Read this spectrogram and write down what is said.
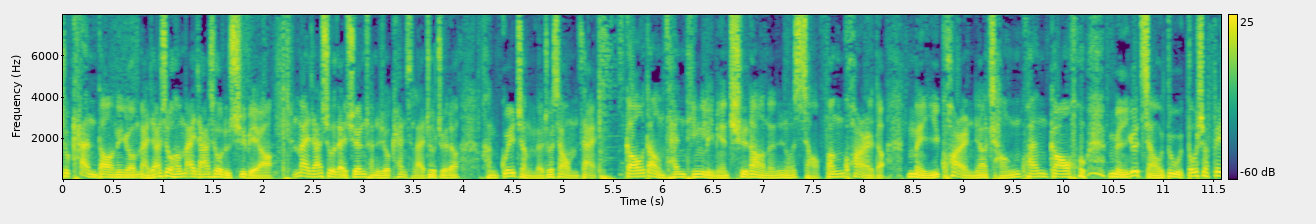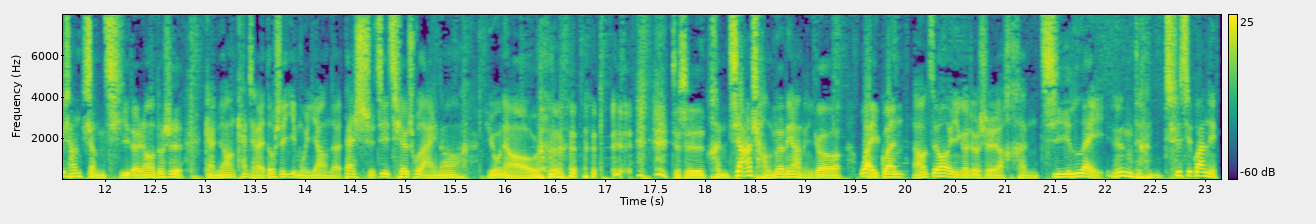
就看到那个买家秀和卖家秀的区别啊，卖家秀在宣传的时候看起来就觉得很规整的，就像我们在高档餐厅里面吃到的那种小方块的，每一块你要长宽高，每一个角度都是非常整齐的，然后都是感觉上看起来都是一模一样的，但实际切出来呢，you know，就是很家常的那样的一个外观。然后最后一个就是很鸡肋，嗯，吃西瓜里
